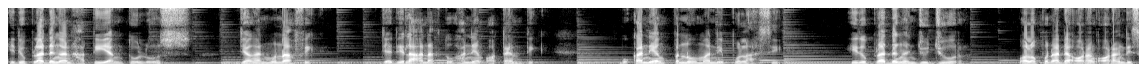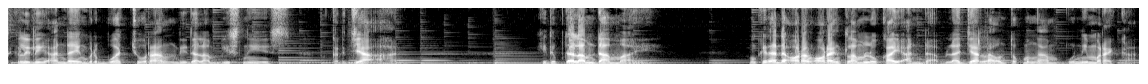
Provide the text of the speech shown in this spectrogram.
Hiduplah dengan hati yang tulus, jangan munafik, Jadilah anak Tuhan yang otentik. bukan yang penuh manipulasi. Hiduplah dengan jujur, walaupun ada orang-orang di sekeliling Anda yang berbuat curang di dalam bisnis, pekerjaan. Hidup dalam damai. Mungkin ada orang-orang yang telah melukai Anda. Belajarlah untuk mengampuni mereka,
